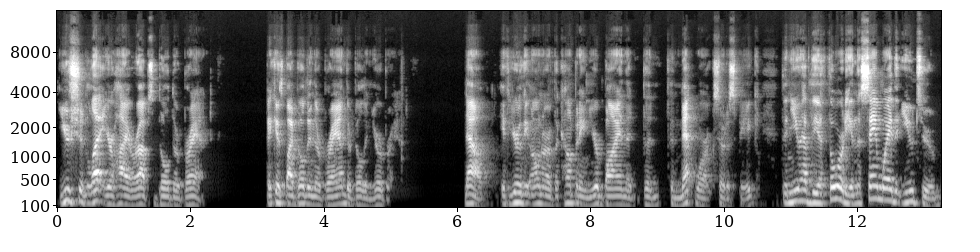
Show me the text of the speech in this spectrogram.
you should let your higher ups build their brand. Because by building their brand, they're building your brand. Now, if you're the owner of the company and you're buying the, the, the network, so to speak, then you have the authority in the same way that YouTube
